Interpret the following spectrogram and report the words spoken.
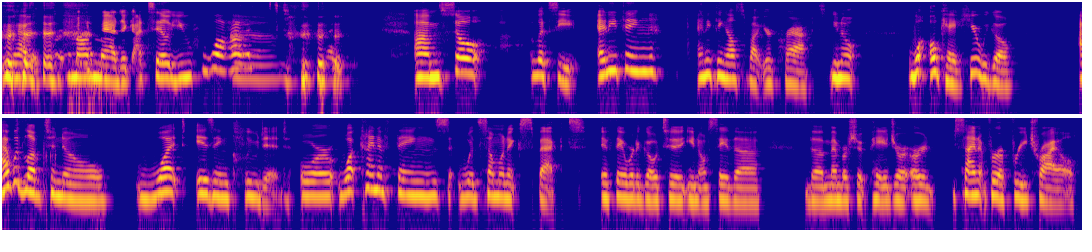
You have a certain amount of magic. I tell you what. Um. um so uh, let's see. Anything anything else about your craft? You know, well, okay, here we go. I would love to know what is included or what kind of things would someone expect if they were to go to you know say the the membership page or, or sign up for a free trial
